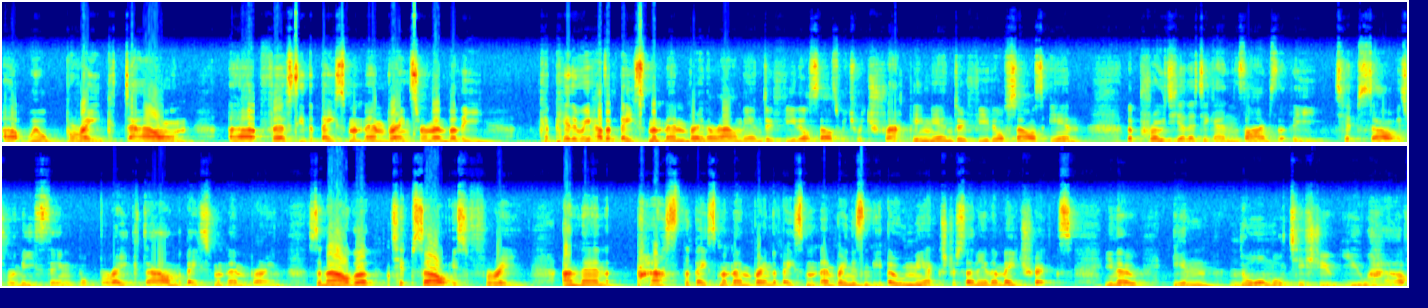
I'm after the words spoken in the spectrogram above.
uh, will break down, uh, firstly, the basement membrane. So remember, the capillary had a basement membrane around the endothelial cells, which were trapping the endothelial cells in. The proteolytic enzymes that the tip cell is releasing will break down the basement membrane. So now the tip cell is free. And then past the basement membrane. The basement membrane isn't the only extracellular matrix. You know, in normal tissue, you have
